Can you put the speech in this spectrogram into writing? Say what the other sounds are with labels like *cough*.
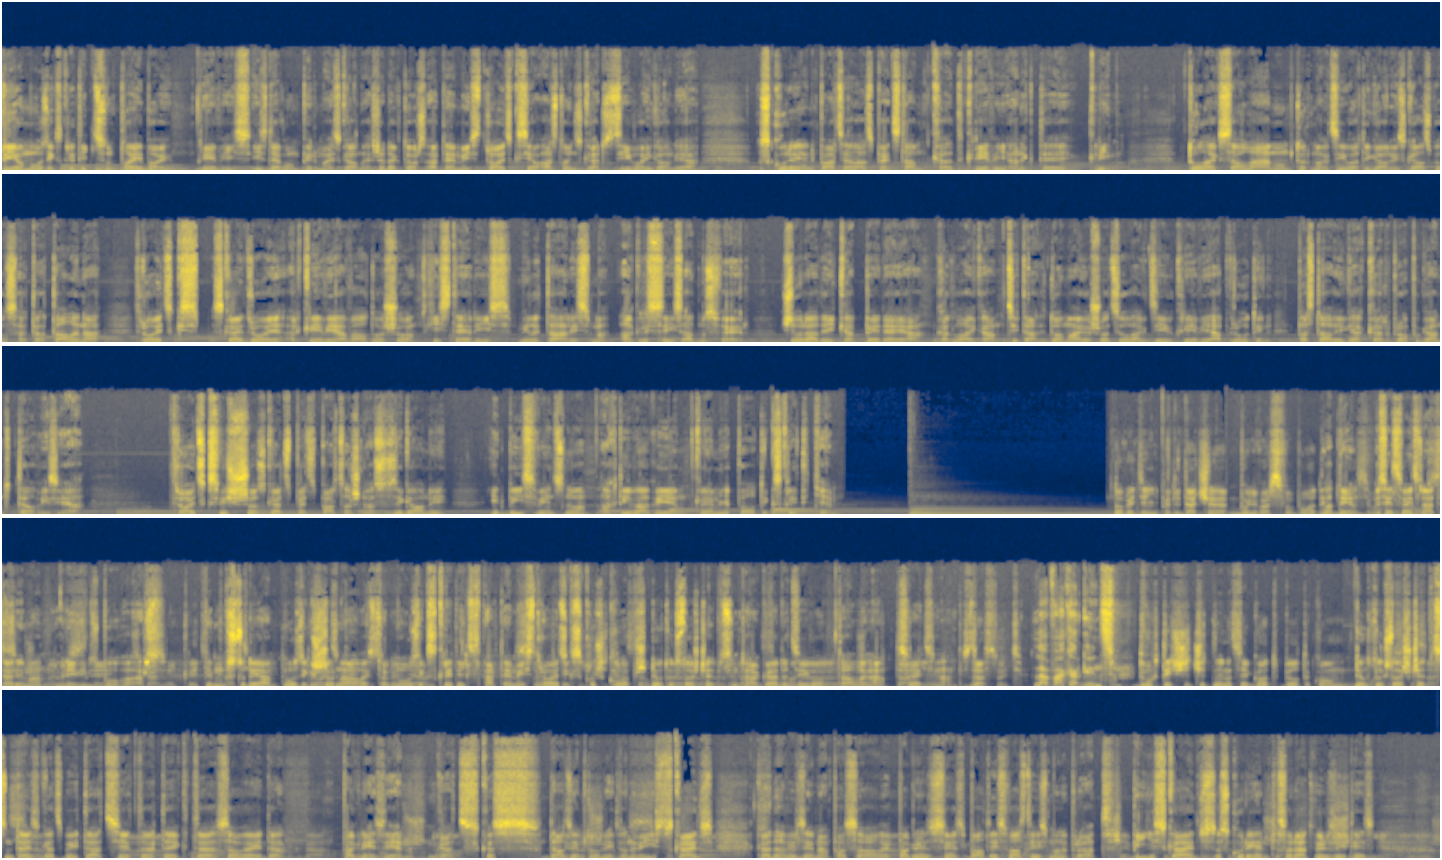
Krievu mūzikas kritiķis un playboy, Krievijas izdevuma pirmais galvenais redaktors Artemijs Trojskis jau astoņus gadus dzīvo Igaunijā, uz kurieni pārcēlās pēc tam, kad Krievija anektēja Krimu. Tolaik savu lēmumu turpmāk dzīvot Igaunijas galvaspilsētā Tallinā, Trojskis skaidroja ar Krievijā valdošo histērijas, militārisma, agresijas atmosfēru. Viņš norādīja, ka pēdējā gadu laikā citādi domājošo cilvēku dzīvi Krievijā apgrūtina pastāvīgā kara propaganda televīzijā. Trojskis visus šos gadus pēc pārcelšanās uz Igauniju ir bijis viens no aktīvākajiem Kremļa politikas kritiķiem. Добрый день, передача Бульвар Свободы. Labdien! Esiet sveicināti redzamā Brīvības bulvārs. Pie mums studijā mūzikas žurnālists un mūzikas kritiķis Artemijs Trojskis, kurš kopš 2014. gada dzīvo Tallinā. Sveicināti! Здравствуйте! Labvakar, Gins! 2014. год был таком... 2014. gads bija tāds, ja tā teikt, savu veidu pagrieziena gads, kas daudziem tobrīd vēl nebija īsti skaidrs, kādā virzienā pasaule ir pagriezusies. Baltijas valstīs, manuprāt, bija skaidrs, uz kurieni tas varētu virzīties.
